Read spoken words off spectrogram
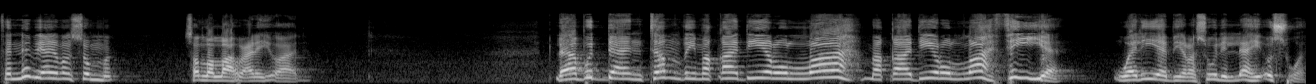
فالنبي أيضا سمى صلى الله عليه وآله. لا بد أن تمضي مقادير الله مقادير الله في ولي برسول الله أسوة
